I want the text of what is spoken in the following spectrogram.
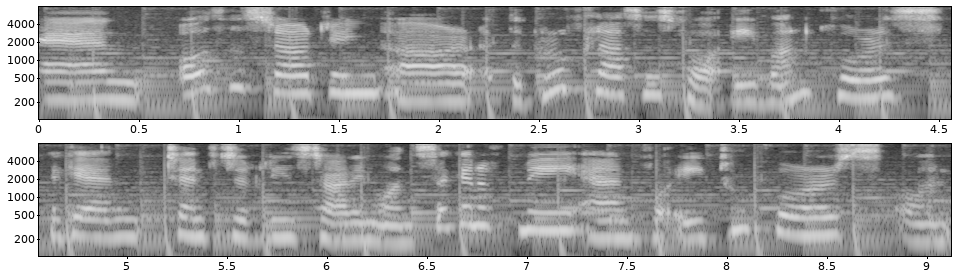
and also starting are the group classes for A1 course, again tentatively starting on 2nd of May and for A2 course on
